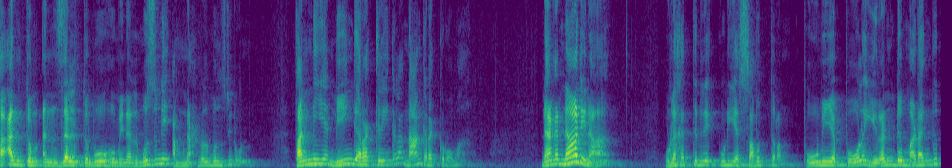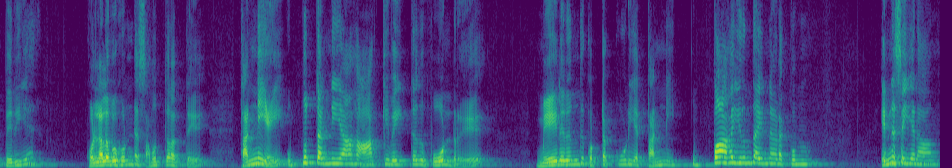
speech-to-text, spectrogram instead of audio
அந்தும் அன்சல் துமூஹு மினல் முஸ்னி அம் நஹ்னுல் முன்சிலூன் தண்ணியை நீங்கள் இறக்குறீங்களா நாங்கள் இறக்குறோமா? நாங்கள் நாடினா உலகத்தில் இருக்கக்கூடிய சமுத்திரம் பூமியைப் போல இரண்டு மடங்கு பெரிய கொள்ளளவு கொண்ட சமுத்திரத்தை தண்ணியை உப்பு தண்ணியாக ஆக்கி வைத்தது போன்று மேலிருந்து கொட்டக்கூடிய தண்ணி உப்பாக இருந்தால் என்ன நடக்கும்? என்ன செய்யலாம்?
